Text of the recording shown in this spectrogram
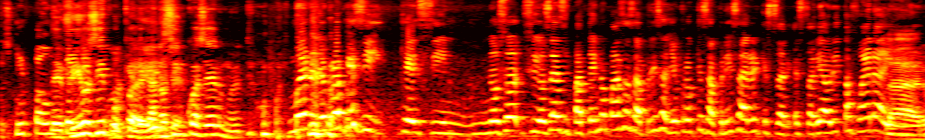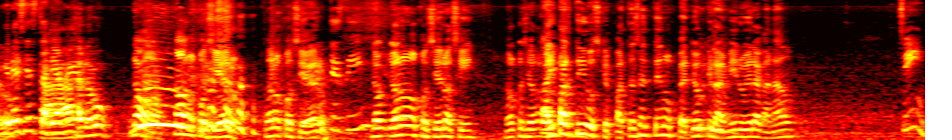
Es culpa de un De fijo sí, porque le ganó irse. 5 a 0 en el último partido. Bueno, yo creo que sí, que si no si, o sea, si Pate no pasa esa prisa, yo creo que esa prisa era el que estar- estaría ahorita afuera y Claro, Grecia estaría. Claro. No, no lo considero, no lo considero. Que sí. No, yo no lo considero así. No lo considero. Hay partidos que Pate Centeno perdió que la Mir hubiera ganado. Sí.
